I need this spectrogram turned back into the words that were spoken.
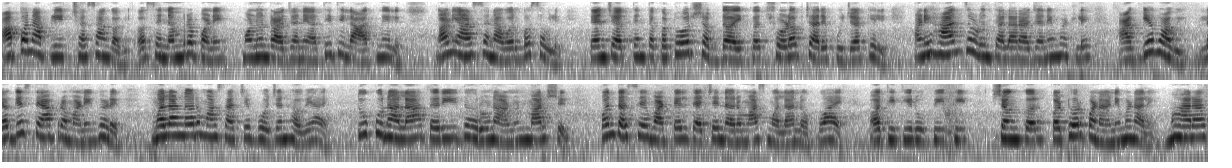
आपण आपली इच्छा सांगावी असे नम्रपणे म्हणून राजाने अतिथीला आत नेले आणि आसनावर बसवले. त्यांचे अत्यंत कठोर शब्द ऐकत षोडोपचारे पूजा केली आणि हात जोडून त्याला राजाने म्हटले आज्ञा व्हावी. लगेच त्याप्रमाणे घडेल. मला नरमासाचे भोजन हवे आहे. तू कुणाला तरी धरून आणून मारशील. पण तसे वाटेल त्याचे नरमास मला नको आहे. अतिथी रूपी थी शंकर कठोरपणाने म्हणाले महाराज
